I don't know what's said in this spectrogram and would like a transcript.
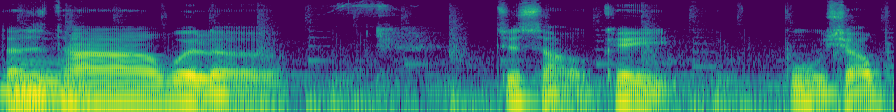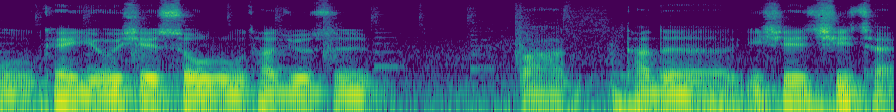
但是他为了至少可以不无小补，可以有一些收入，他就是把他的一些器材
